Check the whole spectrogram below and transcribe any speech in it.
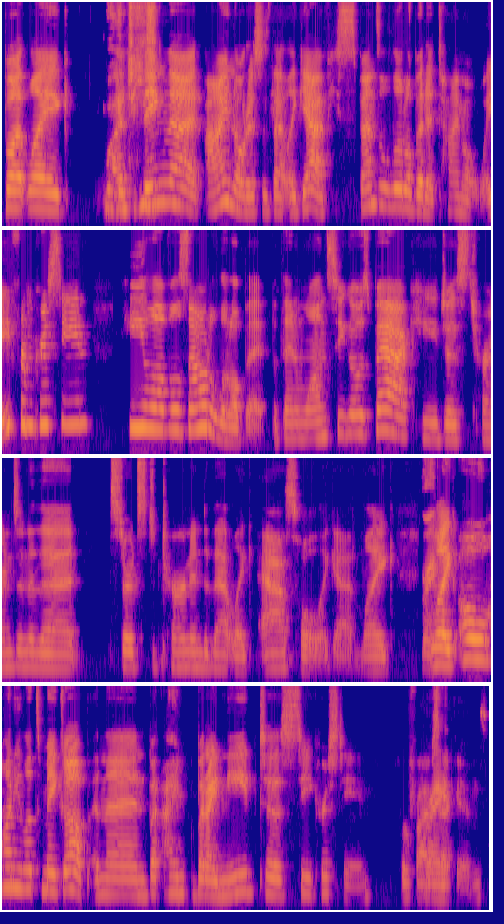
but like. Well, the and thing that I notice is that, like, yeah, if he spends a little bit of time away from Christine, he levels out a little bit. But then once he goes back, he just turns into that, starts to turn into that like asshole again. Like, Right. like, oh, honey, let's make up, and then, but I, but I need to see Christine for five Right. seconds,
